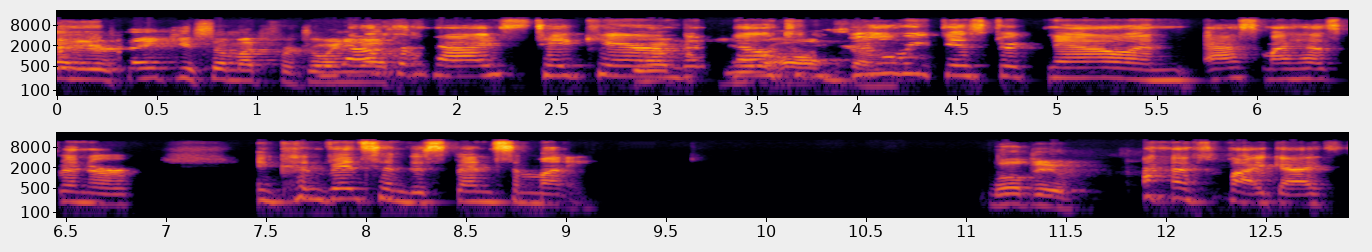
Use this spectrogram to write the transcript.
Senator, thank you so much for joining welcome, us. guys. Take care. You're, I'm going to go to awesome. the jewelry district now and ask my husband or and convince him to spend some money. Will do. Bye, guys.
